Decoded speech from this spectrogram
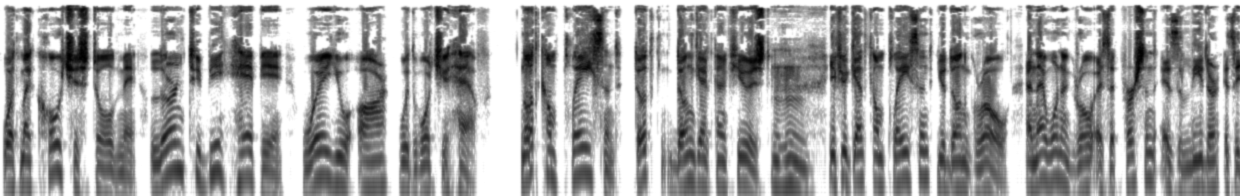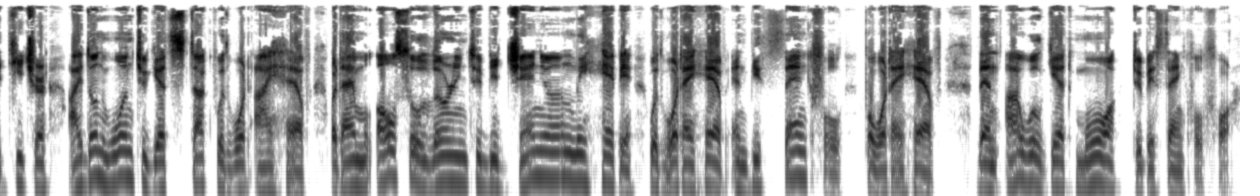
what my coaches told me, learn to be happy where you are with what you have not complacent. Don't don't get confused. Mm-hmm. If you get complacent, you don't grow. And I want to grow as a person, as a leader, as a teacher. I don't want to get stuck with what I have, but I'm also learning to be genuinely happy with what I have and be thankful for what I have. Then I will get more to be thankful for.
